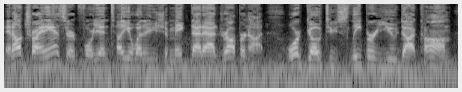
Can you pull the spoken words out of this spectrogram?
and I'll try and answer it for you and tell you whether you should make that add drop or not. Or go to sleeperu.com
